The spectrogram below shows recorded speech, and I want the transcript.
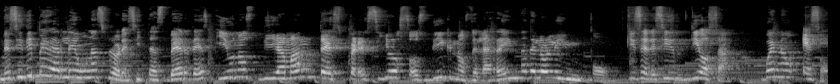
Decidí pegarle unas florecitas verdes y unos diamantes preciosos dignos de la reina del Olimpo. Quise decir diosa. Bueno, eso.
